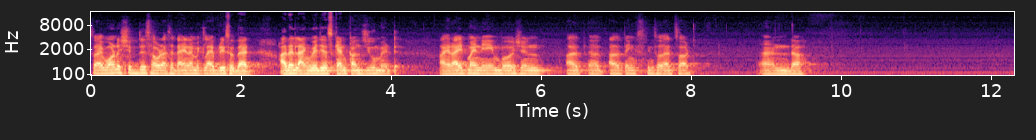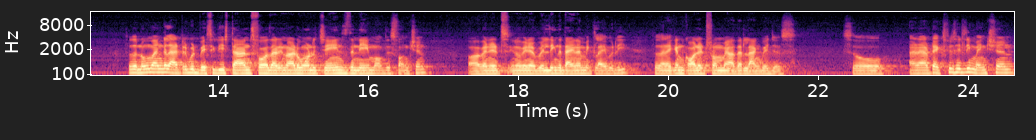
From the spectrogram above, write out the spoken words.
So I want to ship this out as a dynamic library so that other languages can consume it. I write my name, version, uh, uh, other things, things of that sort. And so the no mangle attribute basically stands for that you know I don't want to change the name of this function uh, when it's you know when you're building the dynamic library so that I can call it from my other languages. So and I have to explicitly mention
